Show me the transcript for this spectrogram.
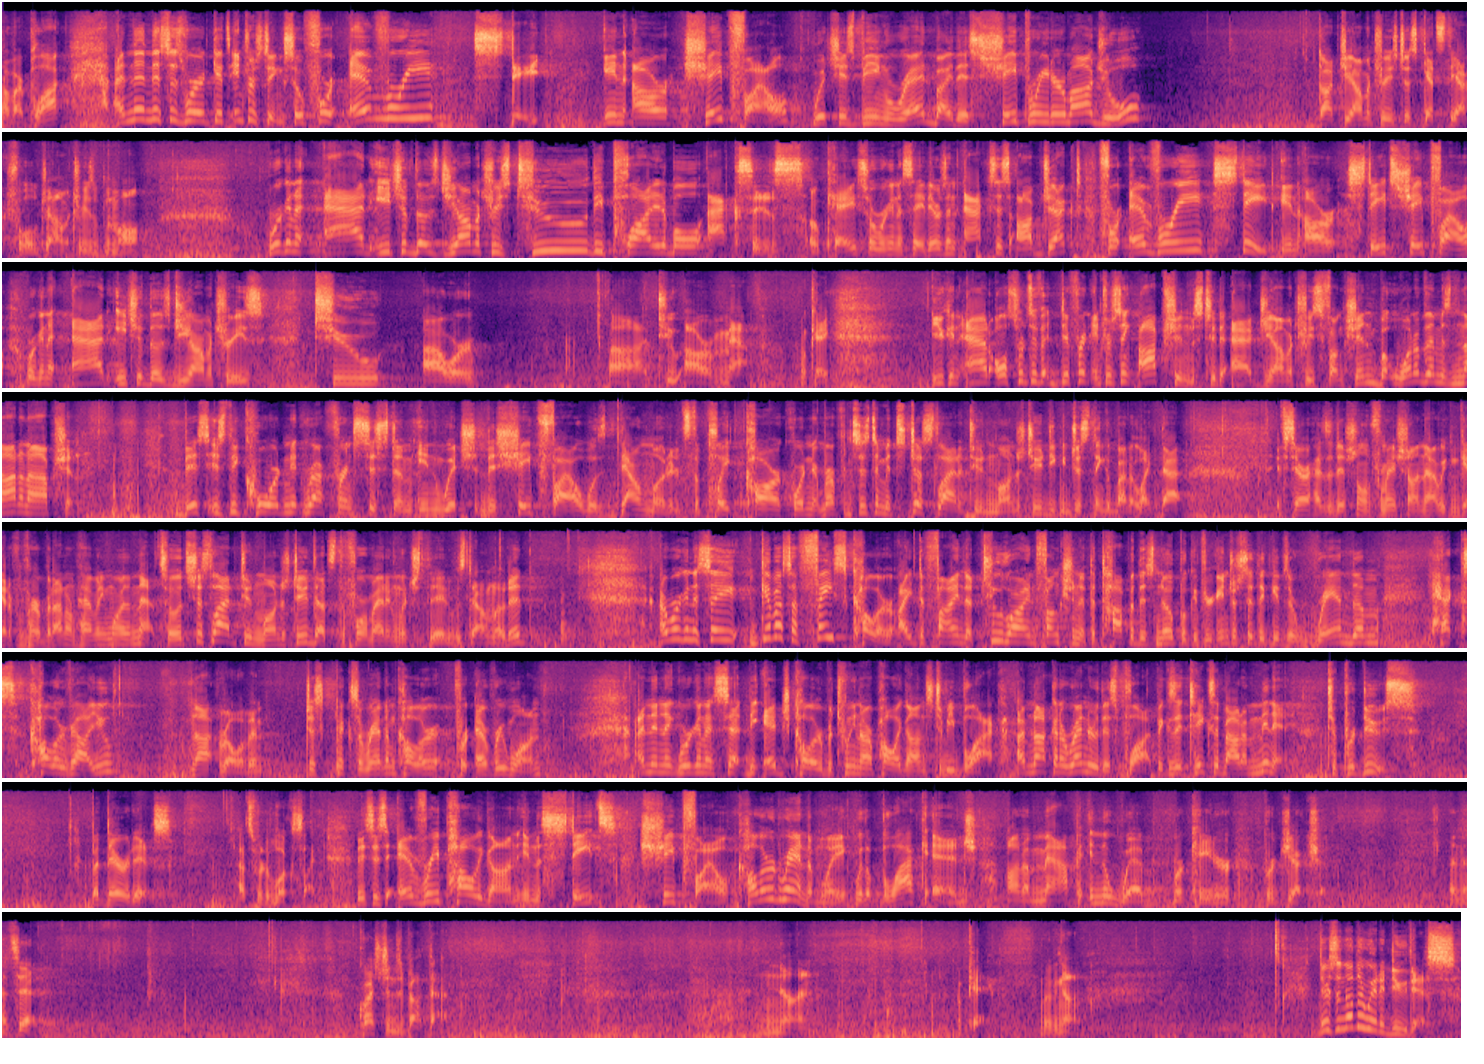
of our plot. And then this is where it gets interesting. So for every state in our shapefile, which is being read by this shape reader module, dot geometries just gets the actual geometries of them all. We're going to add each of those geometries to the plottable axes. Okay, so we're going to say there's an axis object for every state in our states shapefile. We're going to add each of those geometries to our uh, to our map. Okay. You can add all sorts of different interesting options to the add geometries function, but one of them is not an option. This is the coordinate reference system in which the shapefile was downloaded. It's the PlateCarree coordinate reference system. It's just latitude and longitude. You can just think about it like that. If Sarah has additional information on that, we can get it from her, but I don't have any more than that. So it's just latitude and longitude. That's the format in which the data was downloaded. And we're going to say, give us a face color. I defined a two-line function at the top of this notebook, if you're interested, that gives a random hex color value. Not relevant. Just picks a random color for every one. And then we're going to set the edge color between our polygons to be black. I'm not going to render this plot because it takes about a minute to produce. But there it is. That's what it looks like. This is every polygon in the state's shapefile colored randomly with a black edge on a map in the Web Mercator projection. And that's it. Questions about that? None. Okay, moving on. there's another way to do this.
